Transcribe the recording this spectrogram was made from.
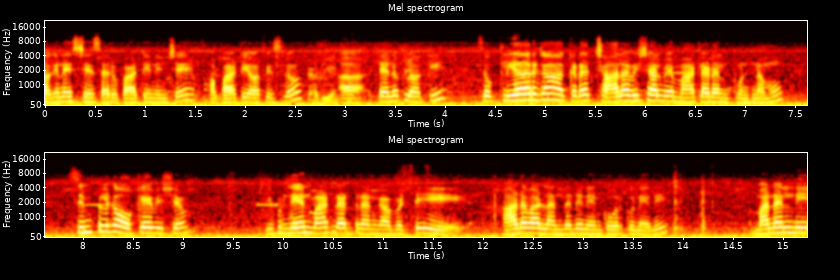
ఆర్గనైజ్ చేశారు పార్టీ నుంచే మా పార్టీ ఆఫీస్లో టెన్ ఓ క్లాక్కి సో క్లియర్గా అక్కడ చాలా విషయాలు మేము మాట్లాడాలనుకుంటున్నాము. సింపుల్గా ఒకే విషయం. ఇప్పుడు నేను మాట్లాడుతున్నాను కాబట్టి ఆడవాళ్ళందరినీ నేను కోరుకునేది మనల్ని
